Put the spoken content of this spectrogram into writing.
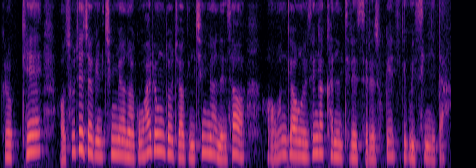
그렇게 어, 소재적인 측면하고 활용도적인 측면에서 어, 환경을 생각하는 드레스를 소개해드리고 있습니다.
